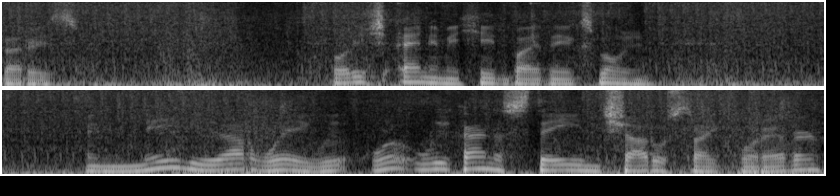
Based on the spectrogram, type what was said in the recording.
that is. For each enemy hit by the explosion. And maybe that way we, we kind of stay in Shadow Strike forever.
